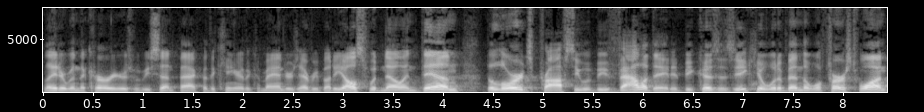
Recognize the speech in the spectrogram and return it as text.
Later, when the couriers would be sent back by the king or the commanders, everybody else would know. And then the Lord's prophecy would be validated because Ezekiel would have been the first one.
